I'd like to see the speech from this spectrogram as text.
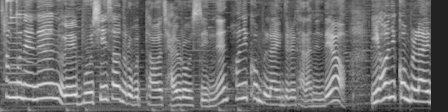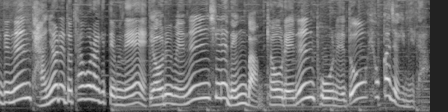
창문에는 외부 시선으로부터 자유로울 수 있는 허니콤 블라인드를 달았는데요. 이 허니콤 블라인드는 단열에도 탁월하기 때문에 여름에는 실내 냉방, 겨울에는 보온에도 효과적입니다.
